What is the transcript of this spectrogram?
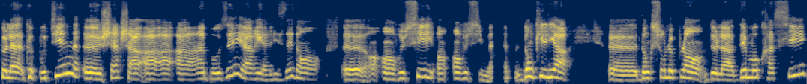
que, Poutine cherche à, imposer et à réaliser en, Russie, en, Russie même. Donc il y a donc sur le plan de la démocratie,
